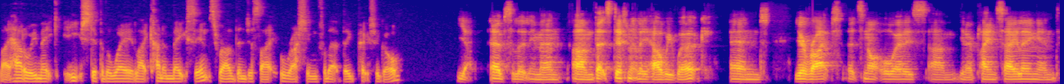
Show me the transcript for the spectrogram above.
Like, how do we make each step of the way like kind of make sense rather than just like rushing for that big picture goal? Yeah, absolutely, man. Um, that's definitely how we work. And you're right. It's not always, um, you know, plain sailing. And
